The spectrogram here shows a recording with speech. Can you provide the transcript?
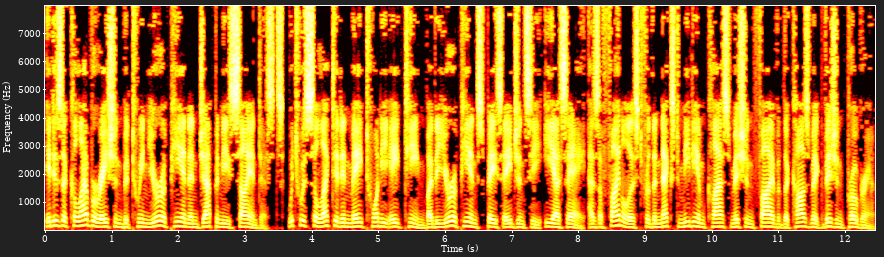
It is a collaboration between European and Japanese scientists, which was selected in May 2018 by the European Space Agency as a finalist for the next medium-class Mission 5 of the Cosmic Vision program.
